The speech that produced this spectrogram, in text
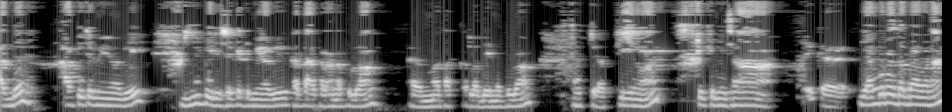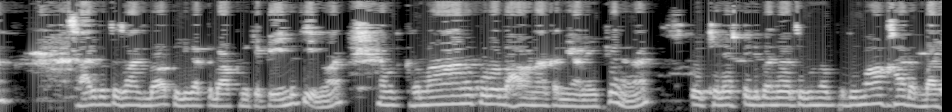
අද අපිට මේ වගේ ගිහි පිරිසකට මේ වගේ කතා කරන්න පුළුවන් මතක් කරලා දෙන්න පුළුවන් තත්ත්වයක් තියෙනවා. ඒක නිසා ඒක යඹුරු දබව නම් සාරිපුත්‍ර ස්වාමීන් වහන්සේ පිළිගත්ත බවක් මේකේ පේන්න තියෙනවා නමුත් ක්‍රමානුකූලව භාවනා කරන යන එකන ඒ කෙලස් පිළිබඳව තිබුණ පුදුමාකාර බය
